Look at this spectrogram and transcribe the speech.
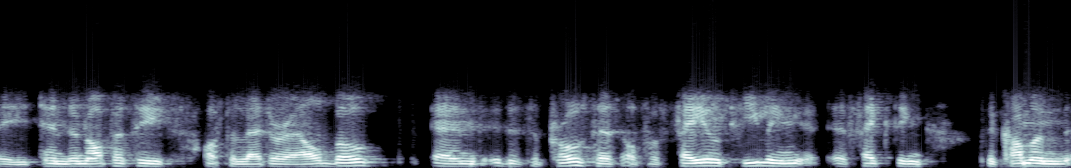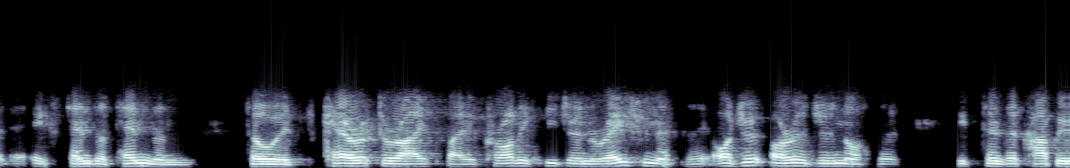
a tendinopathy of the lateral elbow. And it is a process of a failed healing affecting the common extensor tendon. So it's characterized by chronic degeneration at the origin of the extensor carpi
